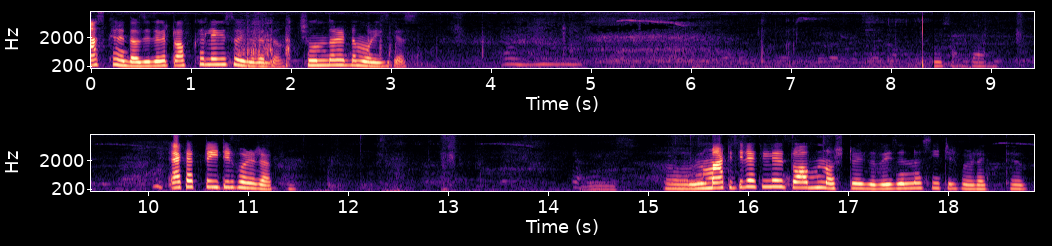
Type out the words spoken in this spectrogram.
মাঝখানে দাও যে জায়গায় টপ খেলে গেছে ওই জায়গায় দাও। সুন্দর একটা মরিচ গাছ। এক একটা ইটের পরে রাখো। মাটিতে রাখলে টব নষ্ট হয়ে যাবে এই জন্য সিটের পরে রাখতে হবে।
